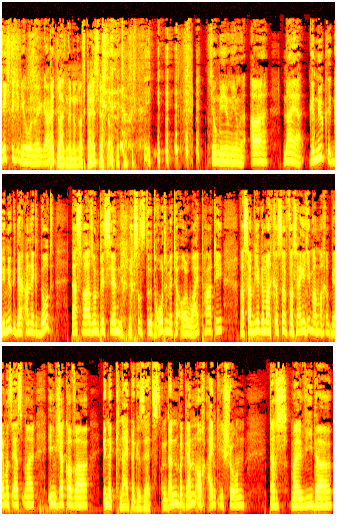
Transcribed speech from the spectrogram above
richtig in die Hose gegangen. Bettlaken genommen, du als Geist wärst du aufgetaucht. Junge, Junge, Junge. Aber naja, genug, genug der Anekdote. Das war so ein bisschen, das uns drohte mit der All-White-Party. Was haben wir gemacht, Christoph? Was wir eigentlich immer machen? Wir haben uns erstmal in Jakova in eine Kneipe gesetzt. Und dann begann auch eigentlich schon das mal wieder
